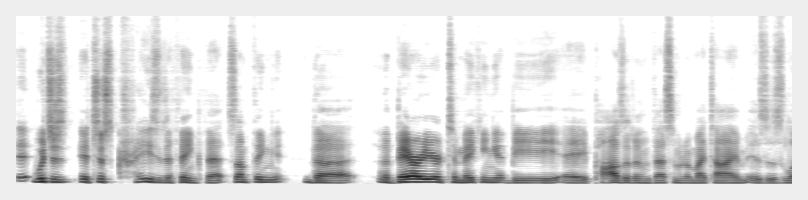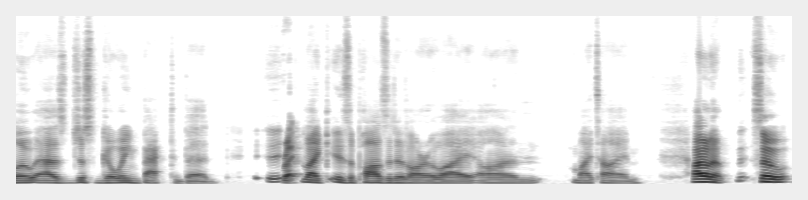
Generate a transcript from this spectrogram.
fair. which is it's just crazy to think that something the the barrier to making it be a positive investment of my time is as low as just going back to bed It, Right. like is a positive roi on my time i don't know so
